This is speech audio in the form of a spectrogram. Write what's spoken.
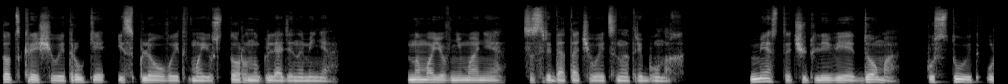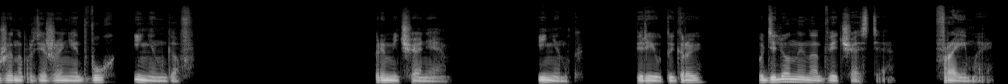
тот скрещивает руки и сплевывает в мою сторону, глядя на меня. Но мое внимание сосредотачивается на трибунах. Место чуть левее дома пустует уже на протяжении двух иннингов. Примечание. Иннинг. Период игры, поделенный на две части. Фреймы.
